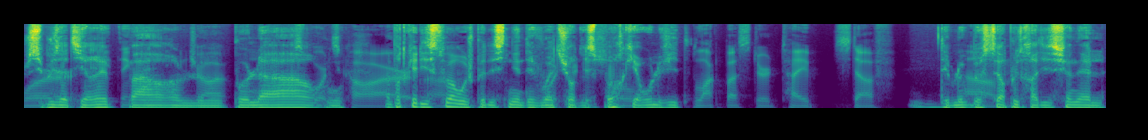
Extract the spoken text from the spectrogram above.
Je suis plus attiré par le polar ou n'importe quelle histoire où je peux dessiner des voitures de sport qui roulent vite. Des blockbusters um, plus traditionnels.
